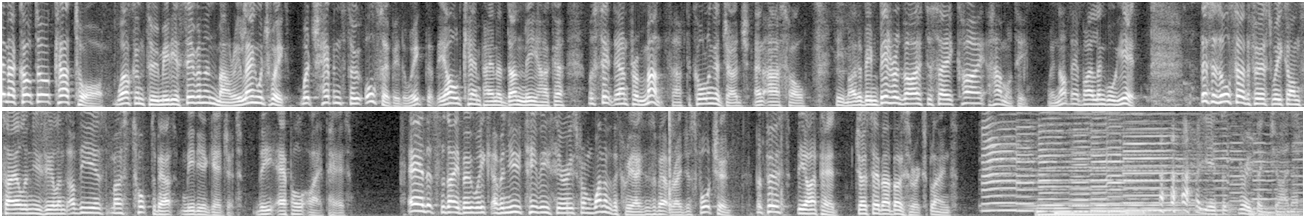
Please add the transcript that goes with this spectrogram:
Tēnā koutou katoa. Welcome to Media 7 and Maori Language Week, which happens to also be the week that the old campaigner Dun Mihaka was sent down for a month after calling a judge an asshole. He might have been better advised to say kai hamuti. We're not that bilingual yet. This is also the first week on sale in New Zealand of the year's most talked about media gadget, the Apple iPad. And it's the debut week of a new TV series from one of the creators of Outrageous Fortune. But first, the iPad. Jose Barbosa explains. yes, it's very big China.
